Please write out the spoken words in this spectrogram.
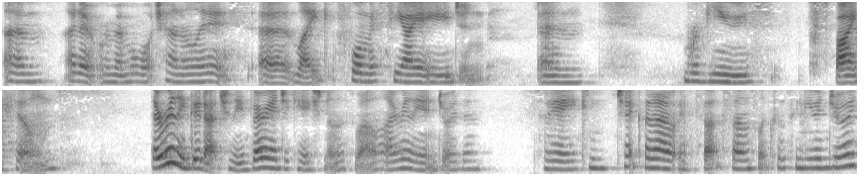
Um, I don't remember what channel, and it's uh, like former CIA agent um, reviews spy films. They're really good, actually. Very educational as well. I really enjoy them. So yeah, you can check that out if that sounds like something you enjoy.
